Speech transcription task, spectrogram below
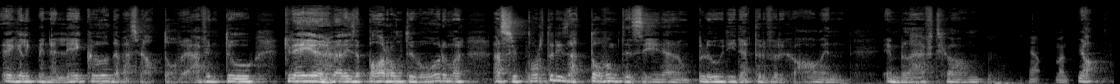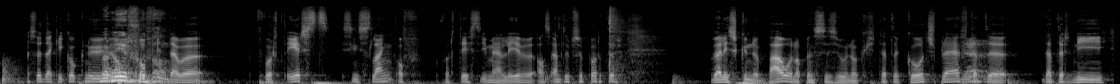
eigenlijk met een Leco, dat was wel tof. Hè. Af en toe kreeg je wel eens een paar rond de oren, maar als supporter is dat tof om te zien. Hè. Een ploeg die dat er vergaat en, en blijft gaan. Ja, maar Ja, dat is wat ik ook nu tof vind, dat we voor het eerst sinds lang, of voor het eerst in mijn leven als Antwerp supporter, wel eens kunnen bouwen op een seizoen ook. Dat de coach blijft, Ja. dat, de, dat er niet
